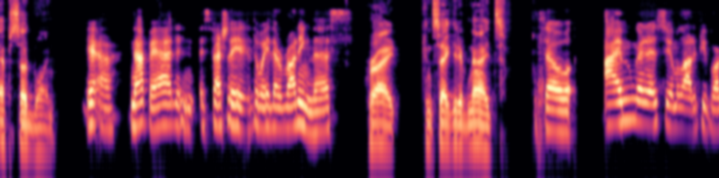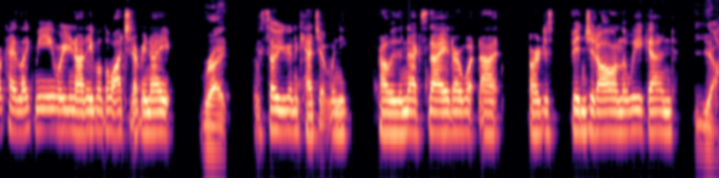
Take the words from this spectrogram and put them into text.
episode one. Yeah, not bad. And especially the way they're running this. Right. Consecutive nights. So I'm going to assume a lot of people are kind of like me where you're not able to watch it every night. Right. So you're going to catch it when you probably the next night or whatnot, or just binge it all on the weekend. Yeah.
